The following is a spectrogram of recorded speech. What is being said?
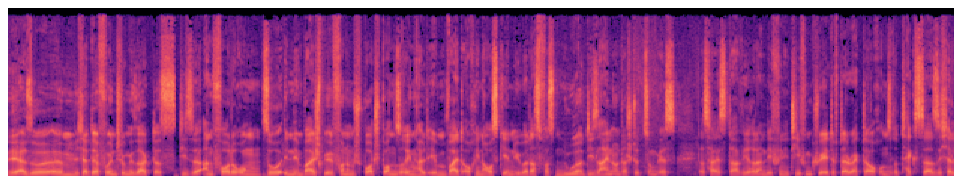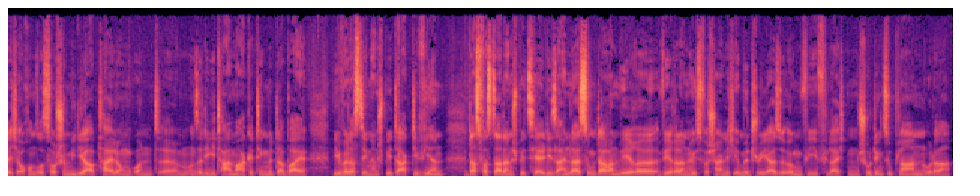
Nee, also ähm, ich hatte ja vorhin schon gesagt, dass diese Anforderungen so in dem Beispiel von einem Sportsponsoring halt eben weit auch hinausgehen über das, was nur Designunterstützung ist. Das heißt, da wäre dann definitiv ein Creative Director, auch unsere Texter, sicherlich auch unsere Social Media Abteilung und ähm, unser Digitalmarketing mit dabei, wie wir das Ding dann später aktivieren. Das, was da dann speziell Designleistung daran wäre, wäre dann höchstwahrscheinlich Imagery, also irgendwie vielleicht ein Shooting zu planen oder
